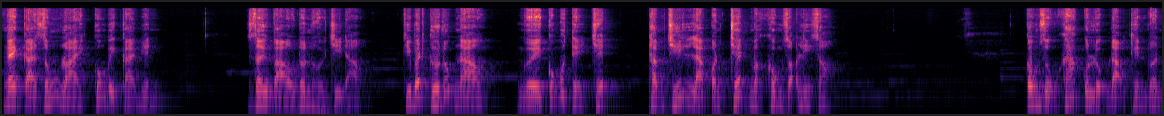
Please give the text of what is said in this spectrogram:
Ngay cả giống loài cũng bị cải biến. Rơi vào luân hồi chi đạo Thì bất cứ lúc nào Người cũng có thể chết Thậm chí là còn chết mà không rõ lý do. Công dụng khác của lục đạo thiên luân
